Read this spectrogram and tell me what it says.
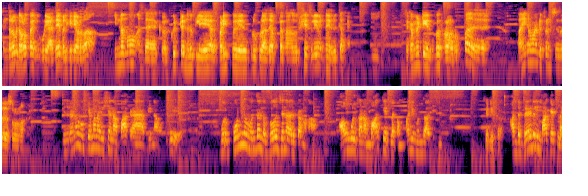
அந்த அளவு டெவலப் ஆயிருக்கக்கூடிய அதே பல்கேரியாவில தான் இன்னமும் அந்த குறிப்பிட்ட நிலத்திலேயே அந்த படிப்பு கொடுக்கக்கூடாது அப்படின்ற ஒரு விஷயத்துலயும் இன்னும் இருக்காங்க. இந்த கம்யூனிட்டி இருக்கும்போது ரொம்ப பயங்கரமான டிஃப்ரென்ஸ் இதை சொல்லலாம். இதுல என்ன முக்கியமான விஷயம் நான் பாக்குறேன் அப்படின்னா வந்து ஒரு பொண்ணு வந்து அந்த வேர்ஜனா இருக்காங்கன்னா அவங்களுக்கான மார்க்கெட்ல கம்பெனி வந்து அதிகம். கண்டிப்பா. அந்த பிரைடல் மார்க்கெட்ல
